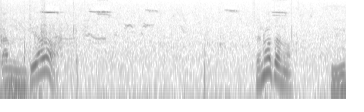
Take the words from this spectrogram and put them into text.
cantidad. ¿no? ¿Se nota o no? Sí.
